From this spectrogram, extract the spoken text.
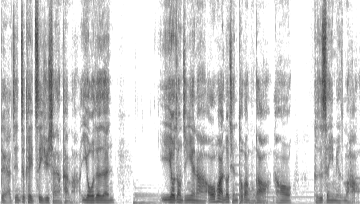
对啊，这这可以自己去想想看嘛。有的人也有这种经验啊，哦，花很多钱投放广告，然后可是生意没有这么好，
